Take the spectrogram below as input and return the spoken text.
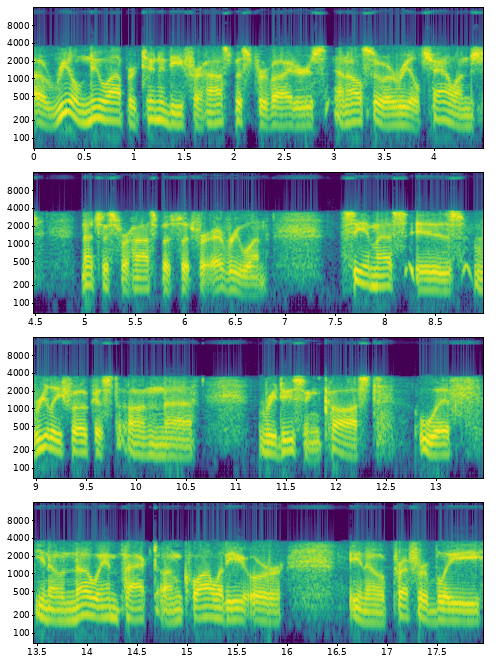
a real new opportunity for hospice providers and also a real challenge, not just for hospice, but for everyone. CMS is really focused on uh, reducing cost with you know no impact on quality or you know preferably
